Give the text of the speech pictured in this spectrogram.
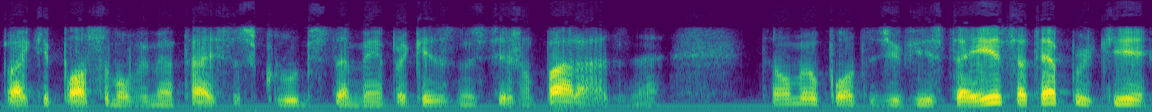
para que possa movimentar esses clubes também, para que eles não estejam parados, né? Então, meu ponto de vista é esse, até porque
